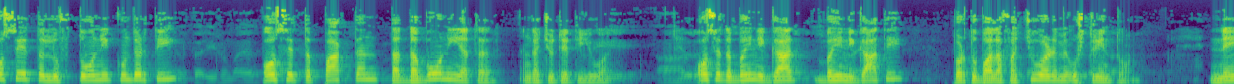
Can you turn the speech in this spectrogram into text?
ose të luftoni kundër tij, ose të paktën ta dëboni atë nga qyteti juaj, ose të bëheni gati, bëheni gati për t'u ballafaquar me ushtrinë tonë. Ne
